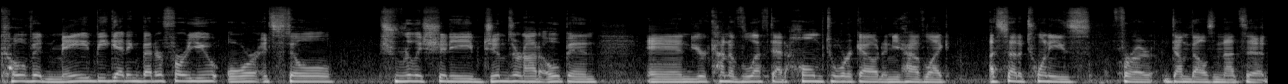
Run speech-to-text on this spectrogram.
covid may be getting better for you or it's still really shitty gyms are not open and you're kind of left at home to work out and you have like a set of 20s for dumbbells and that's it.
